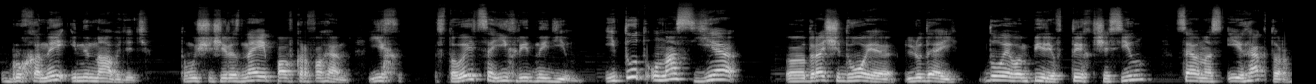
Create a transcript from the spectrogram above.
брухани і ненавидять, тому що через неї пав Карфаген, їх столиця, їх рідний дім. І тут у нас є, е, до речі, двоє людей, двоє вампірів тих часів. Це у нас і Гектор,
